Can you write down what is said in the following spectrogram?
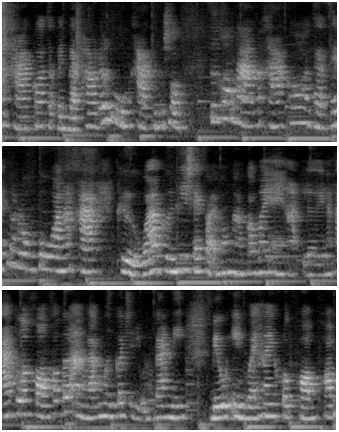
นะคะก็จะเป็นแบบ powder room ค่ะคุณผู้ชม ซึ่งห้องน้ำนะคะ ก็จะเซตมาลงตัวนะคะ ถือว่าพื้นที่ใช้สอยห้องน้ำก็ไม่แออัดเลยนะคะ ตัวของเคาน์เตอร์อ่างล้างมือก็จะอยู่ทางด้านนี้บิวอินไว้ให้ครบพร้อมพร้อม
